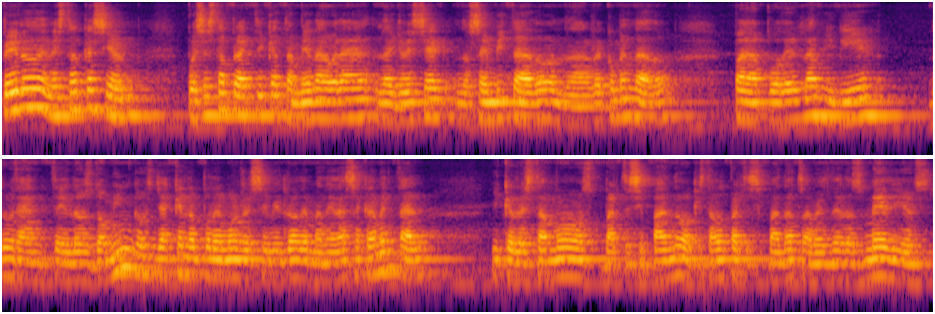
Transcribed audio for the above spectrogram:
Pero en esta ocasión, pues esta práctica también ahora la iglesia nos ha invitado, nos ha recomendado para poderla vivir durante los domingos, ya que no podemos recibirlo de manera sacramental y que lo estamos participando o que estamos participando a través de los medios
